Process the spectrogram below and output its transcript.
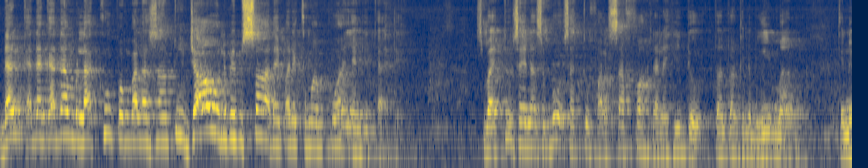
dan kadang-kadang berlaku pembalasan tu jauh lebih besar daripada kemampuan yang kita ada sebab itu saya nak sebut satu falsafah dalam hidup. Tuan-tuan kena beriman. Kena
